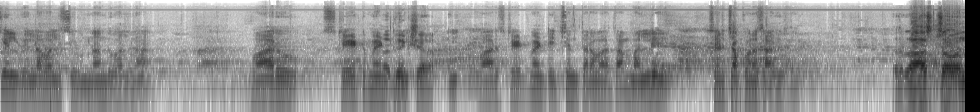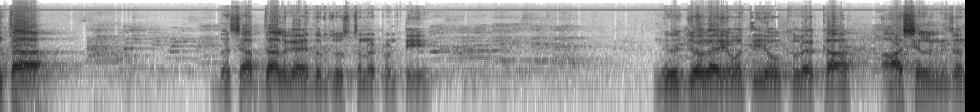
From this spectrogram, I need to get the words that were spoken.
జైలు వెళ్ళవలసి ఉన్నందువలన వారు స్టేట్మెంట్ వారు స్టేట్మెంట్ ఇచ్చిన తర్వాత మళ్ళీ చర్చ కొనసాగిస్తాం రాష్ట్రం అంతా దశాబ్దాలుగా ఎదురు చూస్తున్నటువంటి నిరుద్యోగ యువతీ యువకుల యొక్క ఆశల్ని నిజం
